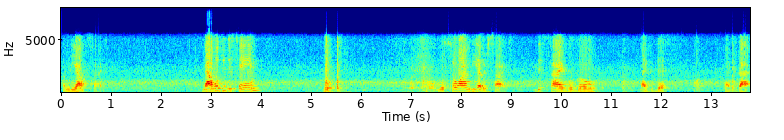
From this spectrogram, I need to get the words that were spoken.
from the outside. Now we'll do the same. We'll sew on the other side. This side will go like this, like that.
